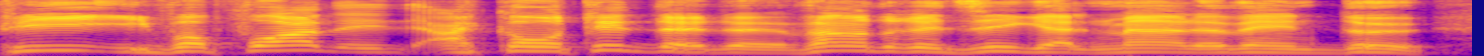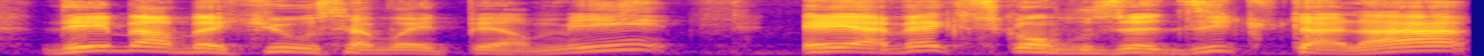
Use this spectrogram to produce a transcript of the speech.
Puis, il va pouvoir, à compter de, de vendredi également, le 22, des barbecues, ça va être permis. Et avec ce qu'on vous a dit tout à l'heure,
